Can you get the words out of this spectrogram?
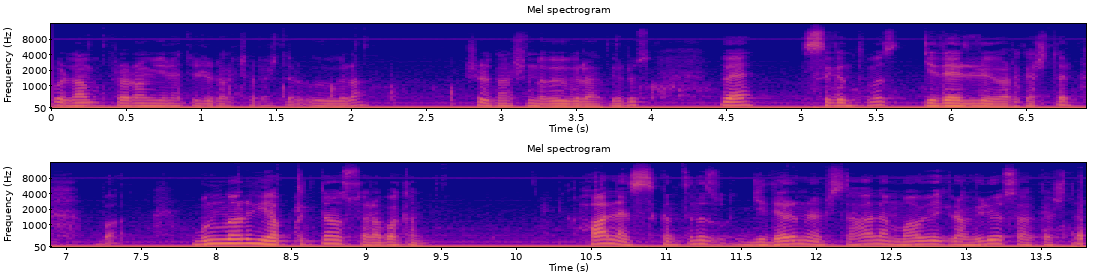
Buradan bu program yönetici olarak çalıştır. Uygula. Şuradan şunu da uygula yapıyoruz. Ve sıkıntımız gideriliyor arkadaşlar. Bunları yaptıktan sonra bakın halen sıkıntınız giderilmemişse halen mavi ekran veriyorsa arkadaşlar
